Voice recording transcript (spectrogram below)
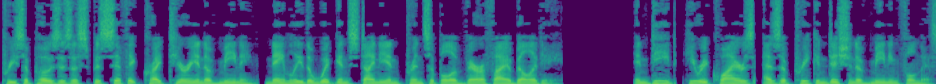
presupposes a specific criterion of meaning, namely the Wittgensteinian principle of verifiability. Indeed, he requires, as a precondition of meaningfulness,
